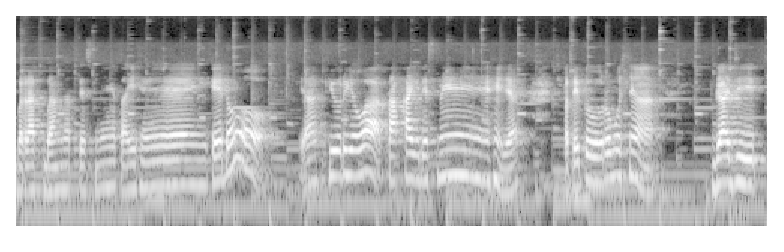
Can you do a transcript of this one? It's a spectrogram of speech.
Berat banget desne taiheng kedo ya kyuryo takai desne ya seperti itu rumusnya. Gaji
